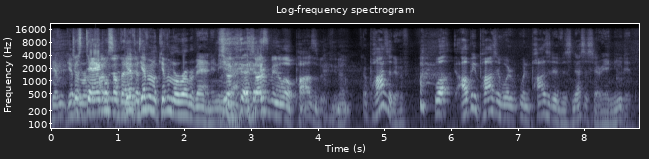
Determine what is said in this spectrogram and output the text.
give him, give Just him a, dangle something Give, and give him, give him a rubber band, and he's back. Sorry for being a little positive, you know. Or positive. Well, I'll be positive when, when positive is necessary and needed.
